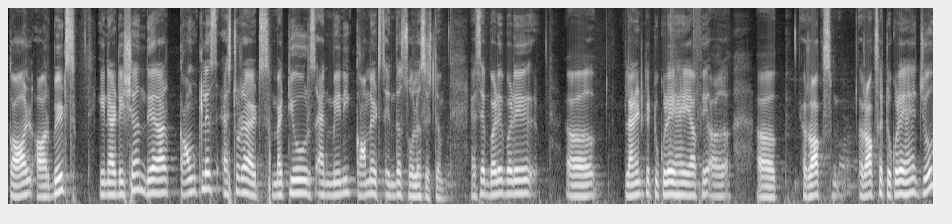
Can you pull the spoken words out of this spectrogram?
called orbits in addition there are countless asteroids meteors and many comets in the solar system ऐसे बड़े बड़े प्लानट के टुकड़े हैं या फिर रॉक्स रॉक्स के टुकड़े हैं जो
